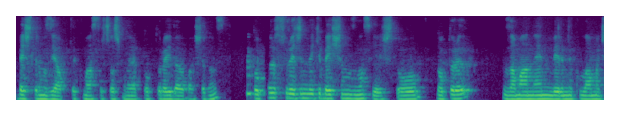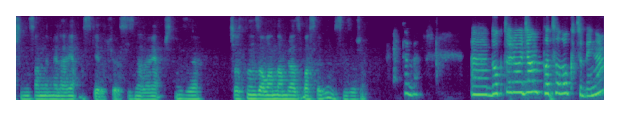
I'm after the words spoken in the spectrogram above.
beşlerimizi yaptık. Master çalışmaları yaptık. Doktorayı da başladınız. Doktora sürecindeki beş yılınız nasıl geçti? O doktora zamanını en verimli kullanmak için insanların neler yapması gerekiyor? Siz neler yapmıştınız ve çalıştığınız alandan biraz bahsedebilir misiniz hocam? Tabii. E, doktor hocam patologtu benim.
